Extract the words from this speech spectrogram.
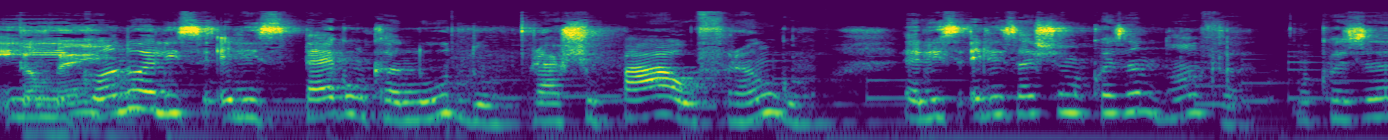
E Também, quando eles, eles pegam canudo pra chupar o frango, eles, eles acham uma coisa nova. Uma coisa.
